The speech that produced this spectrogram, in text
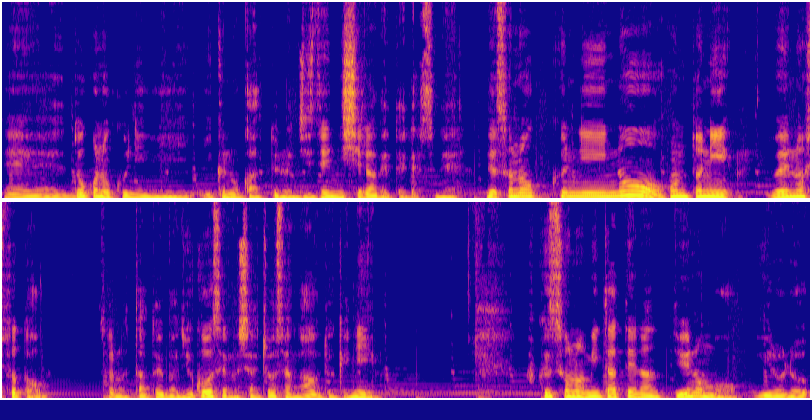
えー、どこの国に行くのかっていうのを事前に調べてですね。で、その国の本当に上の人と、その、例えば受講生の社長さんが会うときに、服装の見立てなんていうのもいろいろ、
